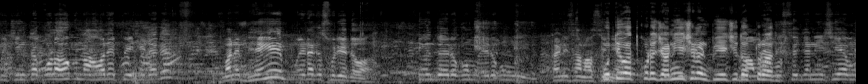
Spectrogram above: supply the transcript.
পিচিংটা করা হোক না হলে পিএইচিটাকে মানে ভেঙে এটাকে সরিয়ে দেওয়া হোক। কিন্তু এরকম এরকম কন্ডিশন আসে প্রতিবাদ করে জানিয়েছিলেন পিএইচি দপ্তর অবশ্যই জানিয়েছি এবং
